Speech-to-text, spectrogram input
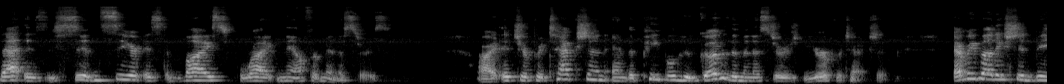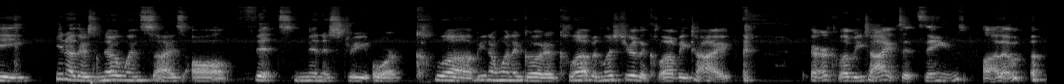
That is the sincerest advice right now for ministers. All right, it's your protection, and the people who go to the ministers, your protection. Everybody should be, you know, there's no one size all fits ministry or club. You don't want to go to a club unless you're the clubby type. there are clubby types, it seems, a lot of.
